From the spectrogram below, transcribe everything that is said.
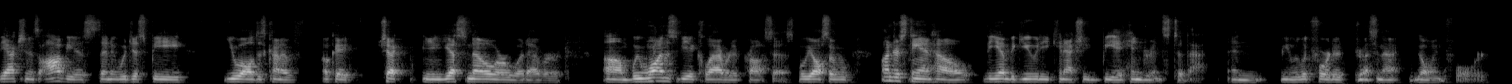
The action is obvious, then it would just be you all just kind of, okay, check yes, no, or whatever. Um, we want this to be a collaborative process, but we also understand how the ambiguity can actually be a hindrance to that and we look forward to addressing that going forward.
